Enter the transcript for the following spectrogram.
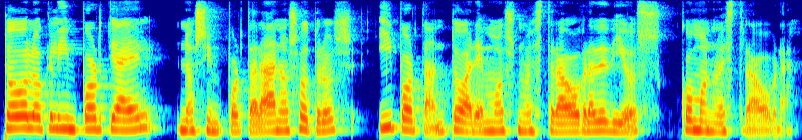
todo lo que le importe a Él nos importará a nosotros y por tanto haremos nuestra obra de Dios como nuestra obra.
